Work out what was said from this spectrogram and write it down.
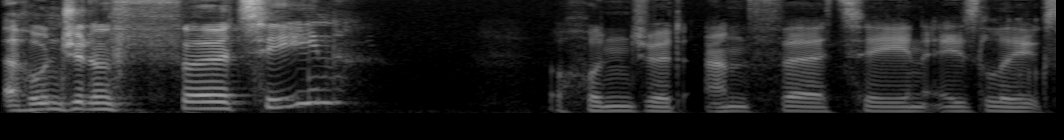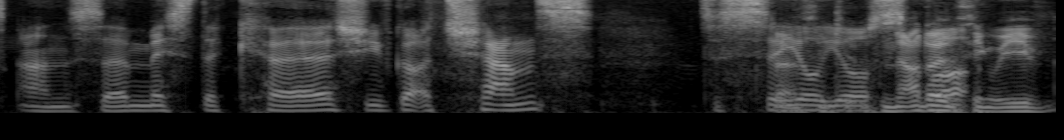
113? 113 is Luke's answer. Mr. Kirsch, you've got a chance to seal think your was- spot. I don't think we've.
